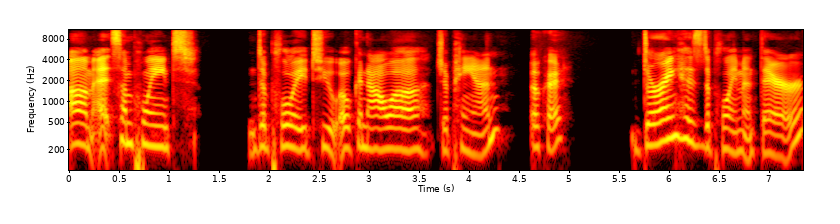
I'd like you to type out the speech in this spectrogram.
um, at some point deployed to Okinawa, Japan. Okay. During his deployment there,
